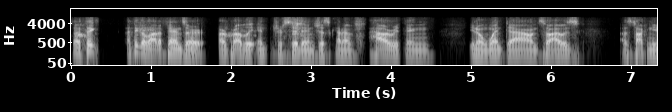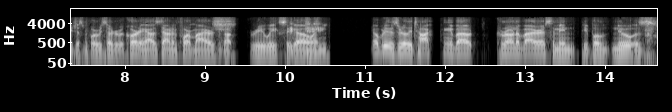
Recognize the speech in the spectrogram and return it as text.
so I think I think a lot of fans are are probably interested in just kind of how everything you know went down. So I was I was talking to you just before we started recording. I was down in Fort Myers about three weeks ago, and nobody was really talking about coronavirus. I mean, people knew it was,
